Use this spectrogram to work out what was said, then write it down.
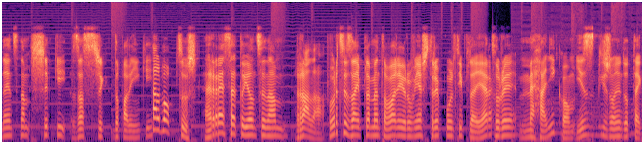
dając nam szybki zastrzyk dopaminy, albo cóż, resetujący nam rana. Twórcy zaimplementowali również tryb multiplayer, który mechaniką jest zbliżony do tego,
